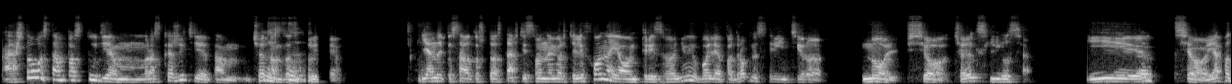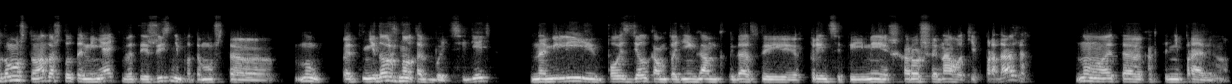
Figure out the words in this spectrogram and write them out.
а что у вас там по студиям? Расскажите, там, что там за студия? Я написал то, что оставьте свой номер телефона, я вам перезвоню и более подробно сориентирую. Ноль. Все, человек слился. И все, я подумал, что надо что-то менять в этой жизни, потому что, ну, это не должно так быть, сидеть на мели по сделкам, по деньгам, когда ты, в принципе, имеешь хорошие навыки в продажах, ну, это как-то неправильно.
